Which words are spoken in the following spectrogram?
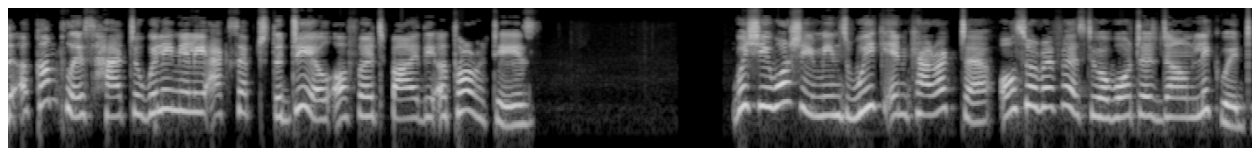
The accomplice had to willy-nilly accept the deal offered by the authorities. Wishy-washy means weak in character, also refers to a watered-down liquid.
